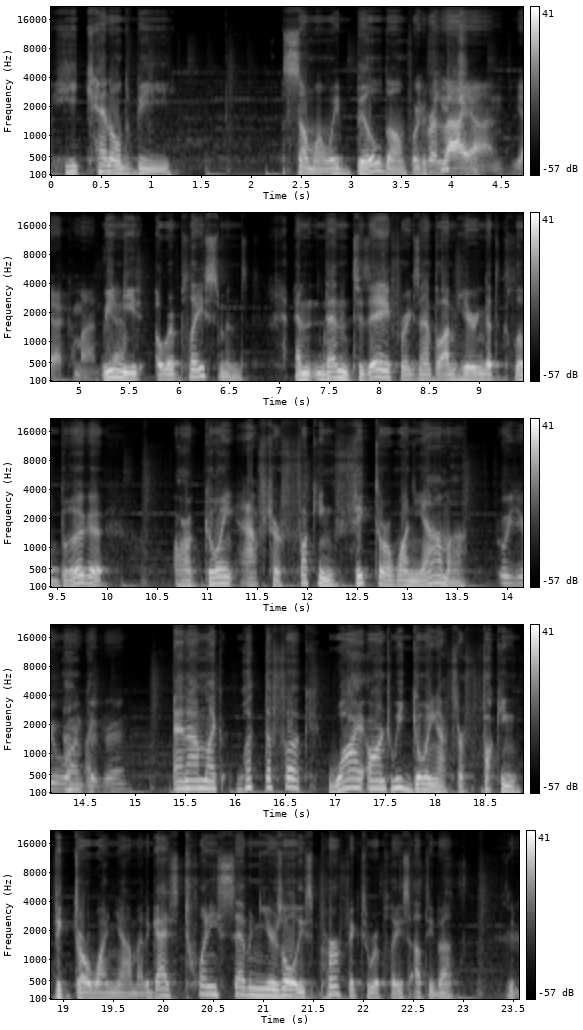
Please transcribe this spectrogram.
he cannot be someone we build on for we the rely future. on. Yeah, come on. We yeah. need a replacement. And then today, for example, I'm hearing that Club Brugge are going after fucking Victor Wanyama. who you wanted, right? And I'm like, what the fuck? Why aren't we going after fucking Victor Wanyama? The guy's 27 years old. He's perfect to replace Atiba. It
